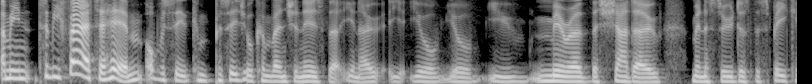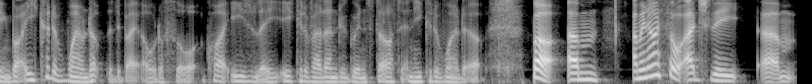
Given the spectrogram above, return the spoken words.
I mean, to be fair to him, obviously, the procedural convention is that you know you you you mirror the shadow minister who does the speaking, but he could have wound up the debate I would have thought quite easily. He could have had Andrew Gwynne start it, and he could have wound it up. But um, I mean, I thought actually um,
